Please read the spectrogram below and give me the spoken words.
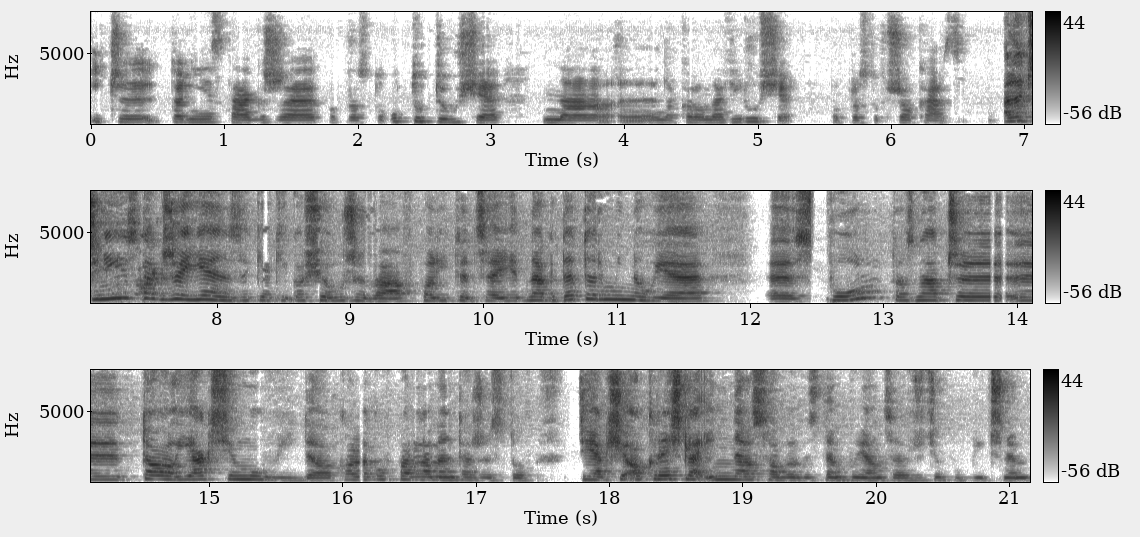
i czy to nie jest tak, że po prostu utuczył się na, e, na koronawirusie po prostu przy okazji. Ale czy nie jest tak, że język, jakiego się używa w polityce, jednak determinuje spór, to znaczy e, to, jak się mówi do kolegów parlamentarzystów, czy jak się określa inne osoby występujące w życiu publicznym,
